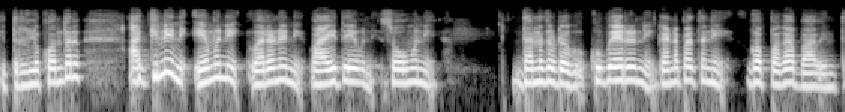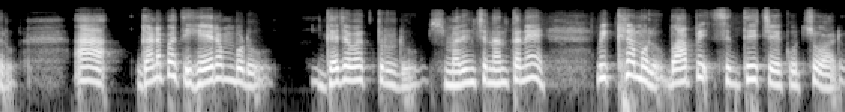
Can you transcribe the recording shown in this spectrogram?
ఇతరులు కొందరు అగ్నిని యముని వరుణుని వాయుదేవుని సోముని ధనదుడగు కుబేరుని గణపతిని గొప్పగా భావింతురు. ఆ గణపతి హేరంబుడు గజవక్త్రుడు స్మరించినంతనే విక్రములు బాపి సిద్ధి చేకూర్చువాడు.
